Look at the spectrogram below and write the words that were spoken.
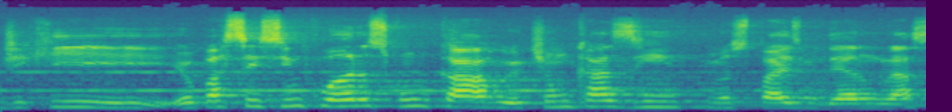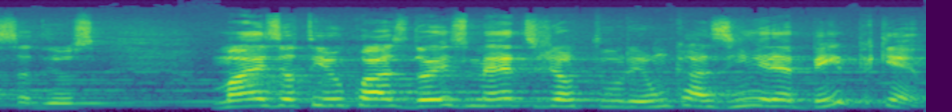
de que eu passei cinco anos com um carro, eu tinha um casinho que meus pais me deram, graças a Deus. Mas eu tenho quase dois metros de altura e um casinho ele é bem pequeno.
